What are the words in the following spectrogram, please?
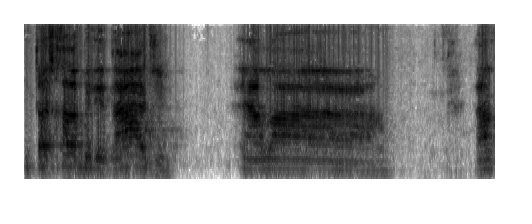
Então, a escalabilidade ela, ela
